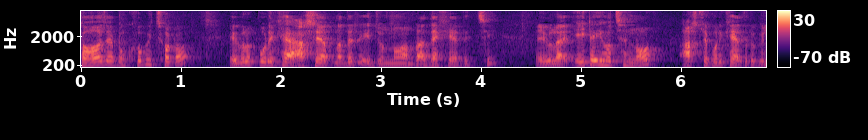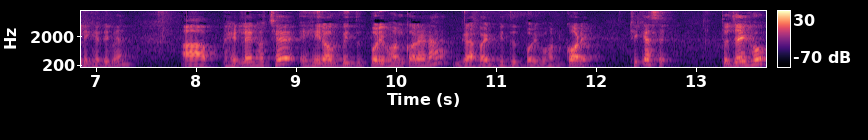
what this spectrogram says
সহজ এবং খুবই ছোট। এগুলো পরীক্ষায় আসে আপনাদের, এই জন্য আমরা দেখিয়ে দিচ্ছি। এগুলো, এটাই হচ্ছে নোট। আসলে পরীক্ষায় এতটুকু লিখে দেবেন। হেডলাইন হচ্ছে, হিরক বিদ্যুৎ পরিবহন করে না, গ্রাফাইট বিদ্যুৎ পরিবহন করে। ঠিক আছে? তো যাই হোক,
